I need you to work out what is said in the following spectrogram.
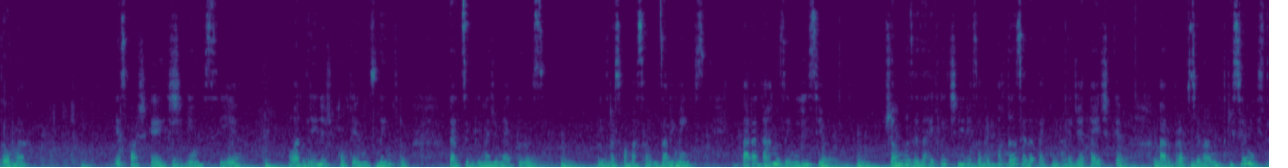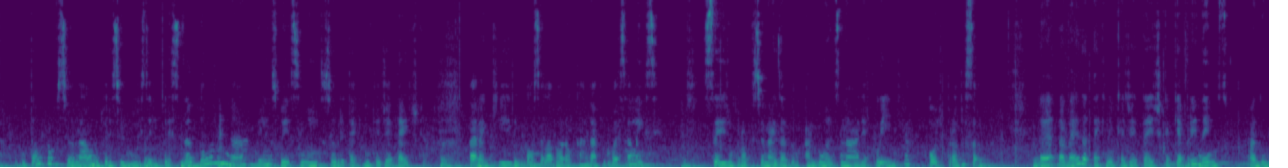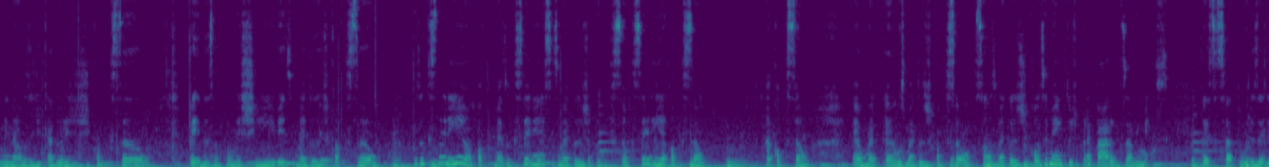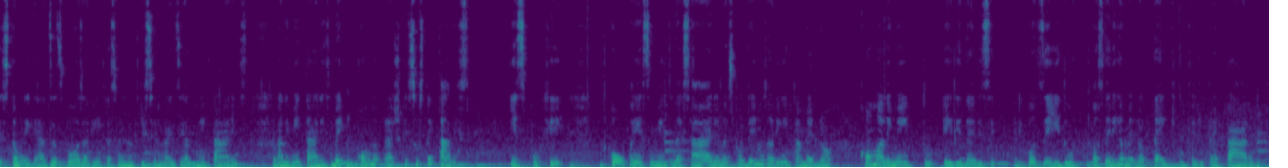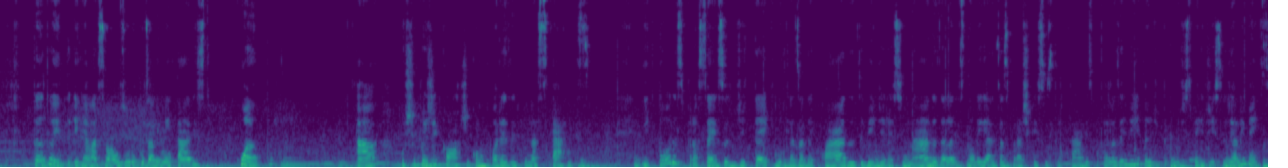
turma! Esse podcast inicia uma trilha de conteúdos dentro da disciplina de métodos e transformação dos alimentos. E para darmos início, chamo vocês a refletirem sobre a importância da técnica dietética para o profissional nutricionista. Então, o profissional nutricionista ele precisa dominar bem os conhecimentos sobre técnica dietética para que ele possa elaborar um cardápio com excelência, sejam profissionais atuantes na área clínica ou de produção. Então, é através da técnica dietética que aprendemos a dominar os indicadores de cocção, perdas não comestíveis e métodos de cocção. Mas o que seriam? Mas o que seriam esses métodos de cocção? O que seria a cocção? A cocção é, o, é os métodos de cocção são os métodos de cozimento, de preparo dos alimentos. Então, esses fatores eles estão ligados às boas orientações nutricionais e alimentares, alimentares, bem como a práticas sustentáveis. Isso porque, com o conhecimento nessa área, nós podemos orientar melhor como o alimento ele deve ser cozido, qual seria a melhor técnica de preparo, tanto em, em relação aos grupos alimentares quanto a os tipos de corte, como por exemplo nas carnes. E todo esse processo de técnicas adequadas e bem direcionadas, elas estão ligadas às práticas sustentáveis porque elas evitam o desperdício de alimentos.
